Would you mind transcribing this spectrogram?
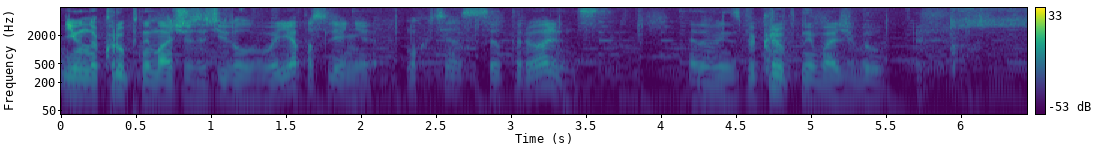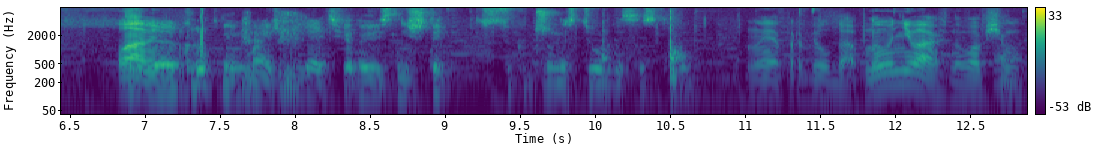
именно крупные матчи за титул в ВЕ последние, ну хотя Сет Роллинс, это, в принципе, крупный матч был. Ладно. Ладно, Крупный матч, блядь, когда если не считать, сука, Джона Стюарта со стула. ну я про build-up. Ну, неважно, в общем.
